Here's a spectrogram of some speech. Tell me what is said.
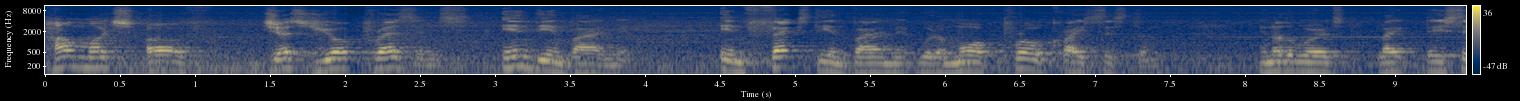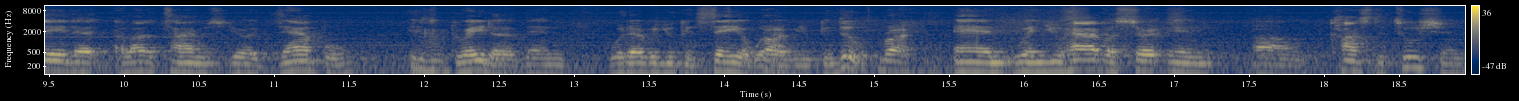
How much of just your presence in the environment infects the environment with a more pro-Christ system? In other words, like they say that a lot of times your example is greater than whatever you can say or whatever Right. you can do. Right. And when you have a certain um, constitution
